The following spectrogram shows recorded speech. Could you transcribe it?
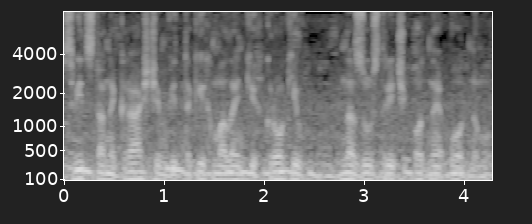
Світ стане кращим від таких маленьких кроків назустріч одне одному.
